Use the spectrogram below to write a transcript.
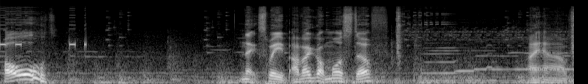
Hold! Next wave. Have I got more stuff? I have.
